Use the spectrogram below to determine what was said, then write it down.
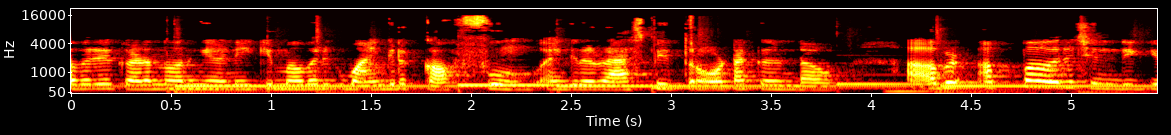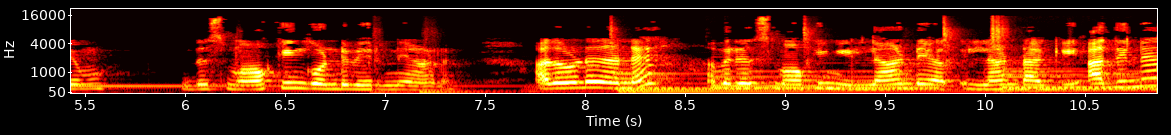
അവർ കിടന്നുറങ്ങി എണീക്കുമ്പോൾ അവർക്ക് ഭയങ്കര കഫും ഭയങ്കര റാസ്പി ത്രോട്ടൊക്കെ ഉണ്ടാവും. അവർ അപ്പോൾ അവർ ചിന്തിക്കും ഇത് സ്മോക്കിംഗ് കൊണ്ട് വരുന്നതാണ്. അതുകൊണ്ട് തന്നെ അവർ സ്മോക്കിംഗ് ഇല്ലാണ്ട് ഇല്ലാണ്ടാക്കി അതിനെ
